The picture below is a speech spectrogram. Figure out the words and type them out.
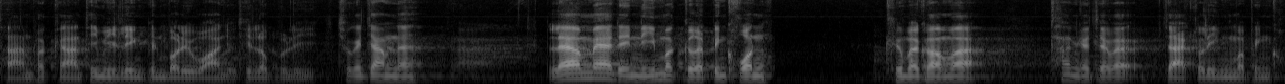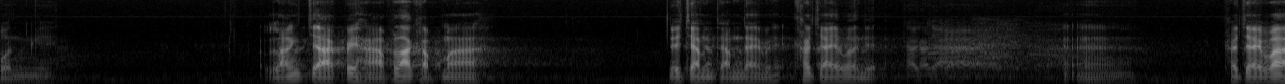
สารพระการที่มีลิงเป็นบริวารอยู่ที่ลบบุรี ช่วยกันจำนะ แล้วแม่ได้หนีมาเกิดเป็นคน คือหมายความว่า ท่านก็จะว่าจากลิงมาเป็นคนไงหลังจากไปหาพระกลับมา เดี๋ยวจำจำได้ไหมเข้าใจว่าเนี่ยเข้าใจเข้าใจว่า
